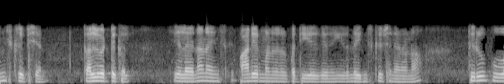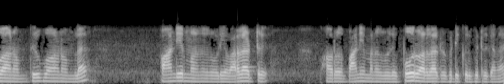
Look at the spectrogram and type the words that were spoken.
இன்ஸ்கிரிப்ஷன் கல்வெட்டுக்கள். இதில் என்னென்ன இன்ஸ் பாண்டியர் மன்னர்கள் பற்றி இருந்த இன்ஸ்கிரிப்ஷன் என்னென்னா திருப்புவானம் திருப்புவானமில் பாண்டியர் மன்னர்களுடைய வரலாற்று அவர் பாண்டிய மன்னர்களுடைய போர் வரலாற்று பற்றி குறிப்பிட்டிருக்காங்க.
